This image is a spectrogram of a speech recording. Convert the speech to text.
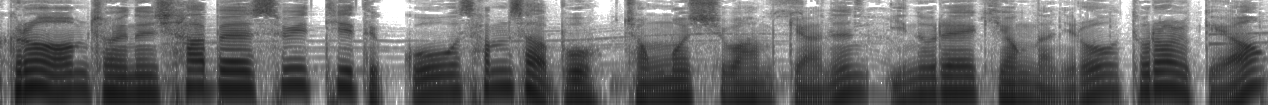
그럼 저희는 샵의 Sweety 듣고 3, 4부 정모 씨와 함께하는 이 노래 기억나니로 돌아올게요.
